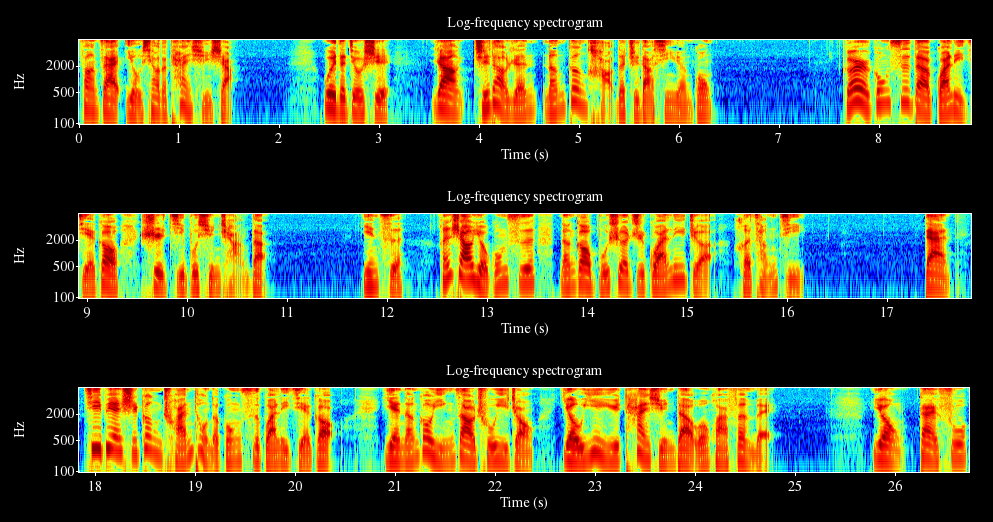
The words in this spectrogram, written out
放在有效的探寻上，为的就是让指导人能更好的指导新员工。格尔公司的管理结构是极不寻常的，因此。很少有公司能够不设置管理者和层级，但即便是更传统的公司管理结构，也能够营造出一种有益于探寻的文化氛围。用戴夫·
